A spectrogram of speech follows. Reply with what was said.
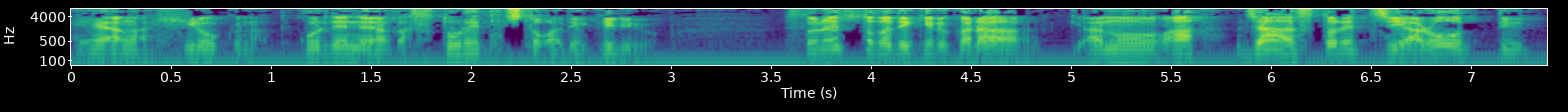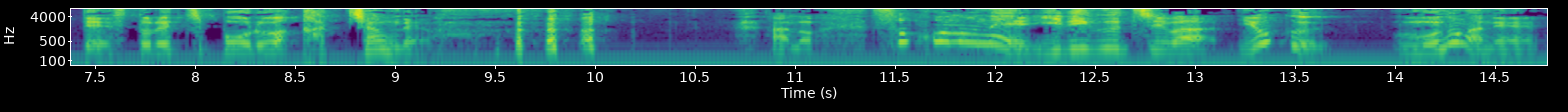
部屋が広くなって、これでね、なんかストレッチとかできるよ。ストレッチとかできるから、あの、あ、じゃあストレッチやろうって言って、ストレッチポールは買っちゃうんだよ。あの、そこのね、入り口は、よく、物がね、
